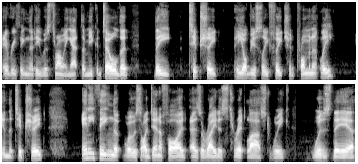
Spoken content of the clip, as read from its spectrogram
everything that he was throwing at them. You could tell that the tip sheet he obviously featured prominently in the tip sheet. Anything that was identified as a Raiders threat last week was there,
